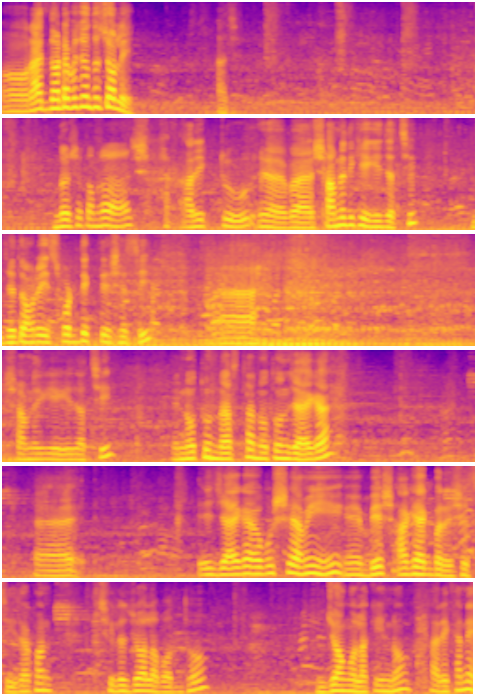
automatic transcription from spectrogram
ও রাত নটা পর্যন্ত চলে? আচ্ছা। দর্শক আমরা আরেকটু সামনের দিকে এগিয়ে যাচ্ছি। যেহেতু আমরা স্পট দেখতে এসেছি আহ, সামনের দিকে এগিয়ে যাচ্ছি। নতুন রাস্তা, নতুন জায়গা। এই জায়গায় অবশ্যই আমি বেশ আগে একবার এসেছি। তখন ছিল জলাবদ্ধ, জঙ্গলাকীর্ণ, আর এখানে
